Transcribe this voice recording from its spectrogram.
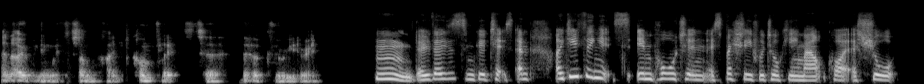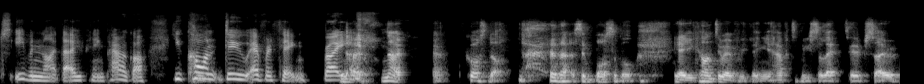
and opening with some kind of conflict to, hook the reader in. Mm, those are some good tips. And I do think it's important, especially if we're talking about quite a short, even like the opening paragraph, you hmm. can't do everything, right? No, no, of course not. That's impossible. Yeah, you can't do everything. You have to be selective. So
